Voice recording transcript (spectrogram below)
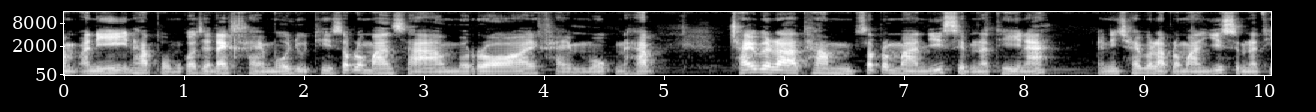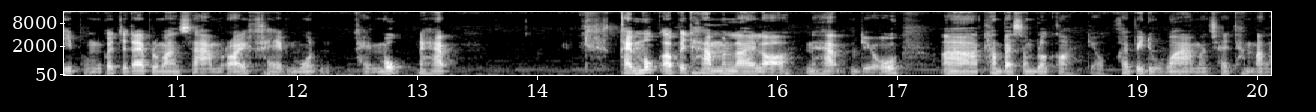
ำอันนี้นะครับผมก็จะได้ไข่มุกอยู่ที่สักประมาณ 300 ไข่มุกนะครับ ใช้เวลาทำสักประมาณ 20 นาทีนะ อันนี้ใช้เวลาประมาณ 20 นาที ผมก็จะได้ประมาณ 300 ไข่มุกไข่มุกนะครับ ไข่มุกเอาไปทำอะไรหรอนะครับ เดี๋ยวอ่าทำแบบสำรวจก่อนเดี๋ยวค่อยไปดูว่ามันใช้ทำอะไร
